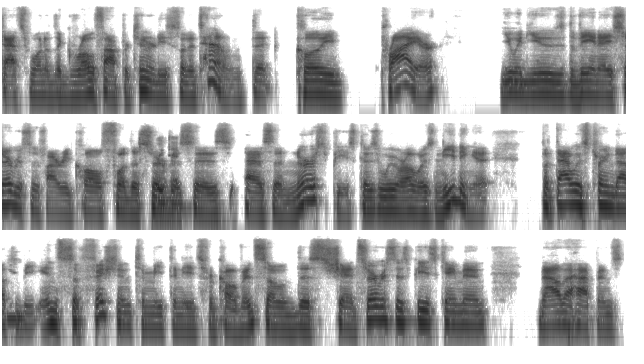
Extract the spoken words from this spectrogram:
that's one of the growth opportunities for the town. That clearly prior you would use the VNA service, if I recall, for the services as a nurse piece because we were always needing it. But that was turned out to be insufficient to meet the needs for COVID. So this shared services piece came in. Now that happens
